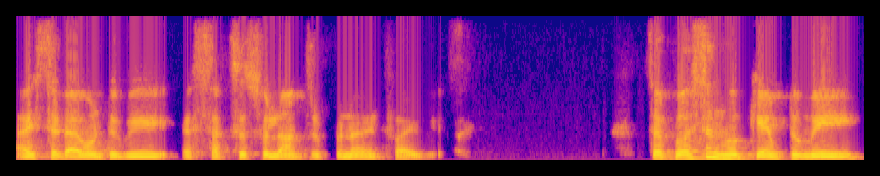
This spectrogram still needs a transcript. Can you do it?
I said, I want to be a successful entrepreneur in five years. So a person who came to me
